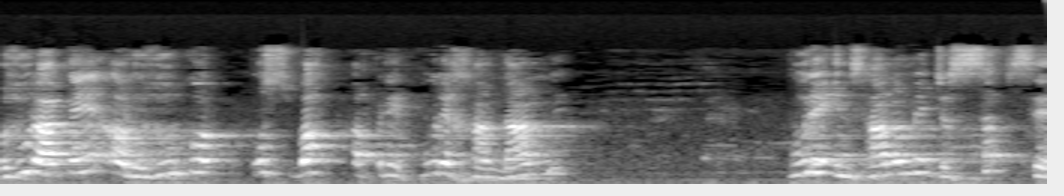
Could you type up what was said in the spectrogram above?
हुजूर आते हैं और हुजूर को उस वक्त अपने पूरे खानदान में, पूरे इंसानों में जो सबसे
